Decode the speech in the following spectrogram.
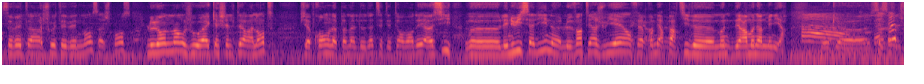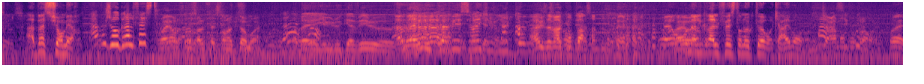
ça va être un chouette événement, ça je pense. Le lendemain, on joue à AK Shelter à Nantes. Puis après, on a pas mal de dates cet été en Vendée. Ah si, euh, les Nuits Salines, le 21 juillet, on fait la première partie de Mon- des Ramoneurs de Menhir. Ah, Donc euh, ça, bah, ça être à Basse-sur-Mer. Ah, vous jouez au Gralfest Ouais, on joue au Gralfest en octobre, ouais. Ah bah, il y a eu le gavé, le. Ah, ouais, il y a eu le gavé, c'est vrai qu'il y a eu le gavé. Ah, vous avez un comparse un peu. Ouais, on Ouais, a ouais. le Gralfest en octobre, carrément. On est Carrément content, ouais. Ouais.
